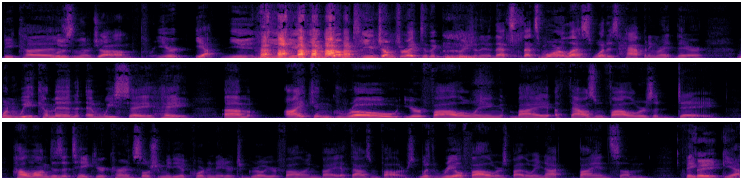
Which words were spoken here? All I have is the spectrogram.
because Losing their job. you're yeah you you, you, you jumped you jumped right to the conclusion there. That's that's more or less what is happening right there. When we come in and we say, hey, um, I can grow your following by a thousand followers a day. How long does it take your current social media coordinator to grow your following by a thousand followers with real followers, by the way, not buying some fake? Fake. Yeah.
